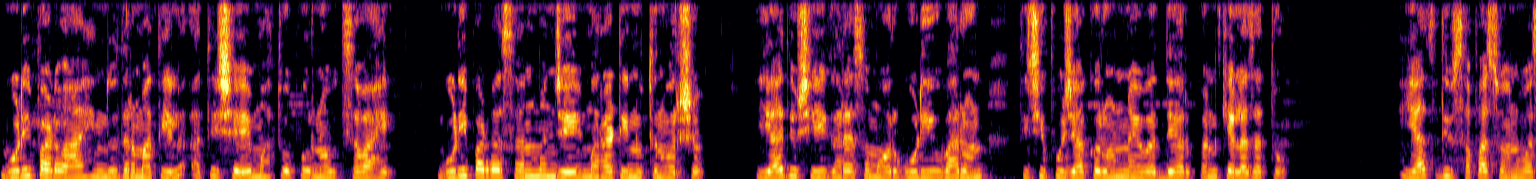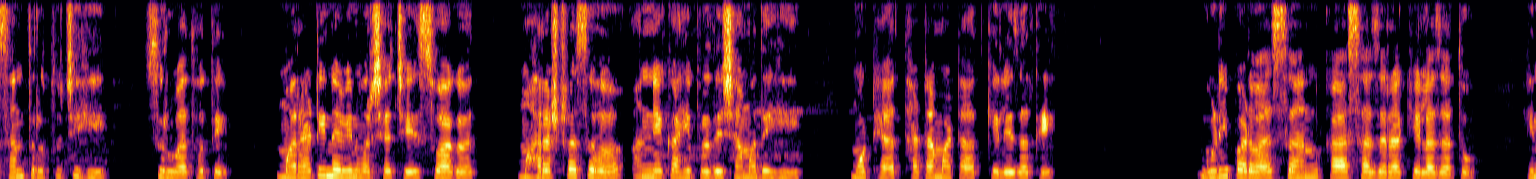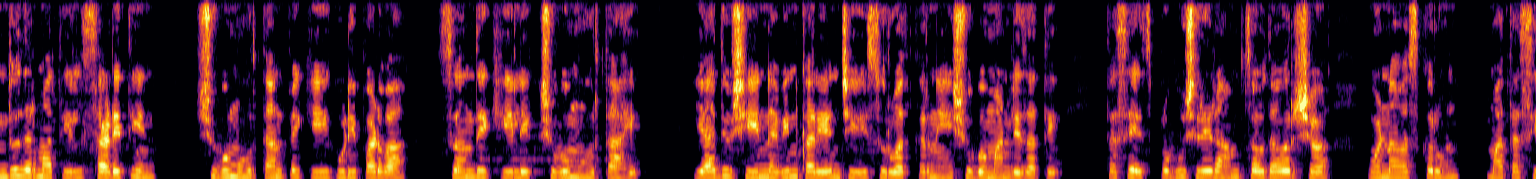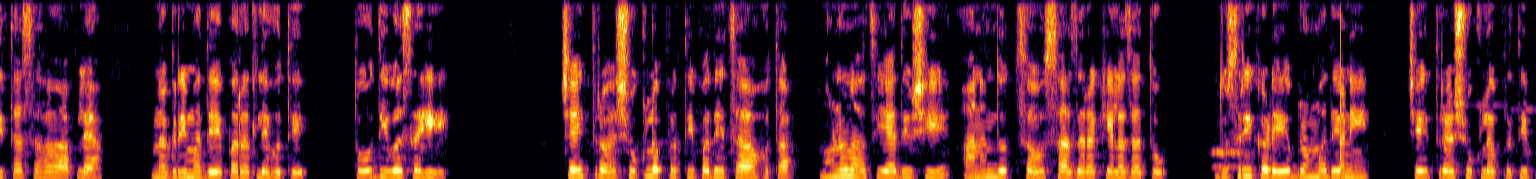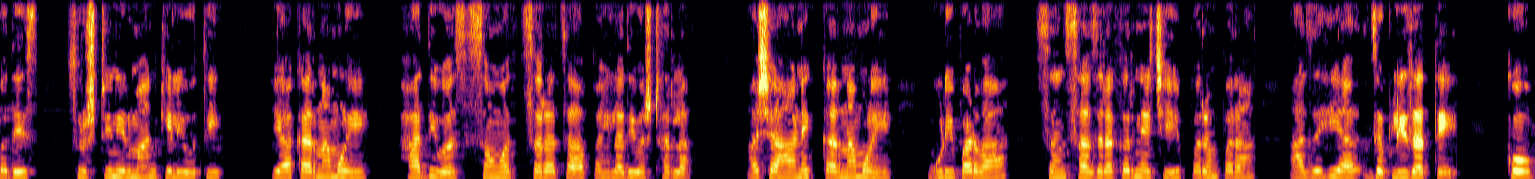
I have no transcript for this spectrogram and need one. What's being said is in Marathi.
गुढीपाडवा हिंदू धर्मातील अतिशय महत्त्वपूर्ण उत्सव आहे. गुढीपाडवा सण म्हणजे मराठी नूतन वर्ष. या दिवशी घरासमोर गुढी उभारून तिची पूजा करून नैवेद्य अर्पण केला जातो. याच दिवसापासून वसंत ऋतूचीही सुरुवात होते. मराठी नवीन वर्षाचे स्वागत महाराष्ट्रासह अन्य काही प्रदेशामध्येही मोठ्या थाटामाटात केले जाते. गुढीपाडवा सण का साजरा केला जातो? हिंदू धर्मातील साडेतीन शुभमुहूर्तांपैकी गुढीपाडवा सण देखील एक शुभमुहूर्त आहे. या दिवशी नवीन कार्यांची सुरुवात करणे शुभ मानले जाते. तसेच प्रभू श्रीराम चौदा वर्ष वनवास करून माता सीतासह आपल्या नगरीमध्ये परतले होते. तो दिवसही चैत्र शुक्ल प्रतिपदेचा होता. म्हणूनच या दिवशी आनंदोत्सव साजरा केला जातो. दुसरीकडे ब्रह्मदेवाने चैत्र शुक्ल प्रतिपदेस सृष्टी निर्माण केली होती. या कारणामुळे हा दिवस संवत्सराचा पहिला दिवस ठरला. अशा अनेक कारणामुळे गुढीपाडवा सण साजरा करण्याची परंपरा आजही जपली जाते. को.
